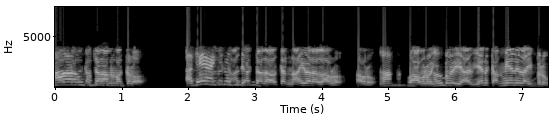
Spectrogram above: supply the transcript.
ನನ್ನ ಮಕ್ಕಳು. ಅದೇ ಗಾಂಧಿ ಆಗಿರೋದು ಆಗ್ತಾ ಇದೆ ಅದಕ್ಕೆ ನಾಯಿವರಲ್ಲ ಅವಳು ಅವರು. ಹಾ, ಅವರು ಹೌದು. ಇಬ್ಬರು ಯಾ- ಏನು ಕಮ್ಮಿ ಏನಿಲ್ಲ ಇಬ್ರು.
